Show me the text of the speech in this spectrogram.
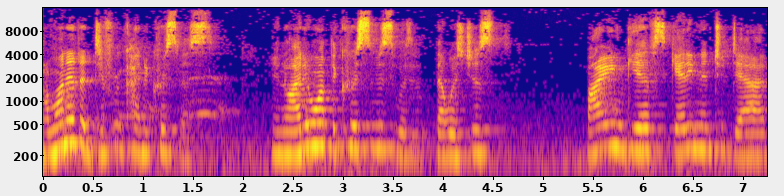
I wanted a different kind of Christmas. You know, I didn't want the Christmas was that was just buying gifts, getting into debt,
